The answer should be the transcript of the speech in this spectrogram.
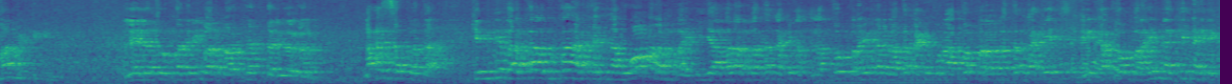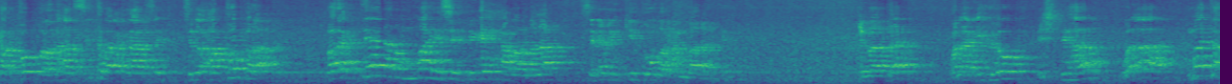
ما مكتين ليلة القدر بربرتت اليوم مع السبتة كني بركاد كان حنا ومر ما يا مرة بتنا كده نتوبر هنا بتنا كده نتوبر بتنا كده إني كتوبر هنا كنا إني كتوبر أنا ستة برك ناس سيد كتوبر بركتين ما يصير بيجي حبابنا سنة من كي توبر عن بركتين. عبادة ولا كحلو اجتهاد ولا متى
